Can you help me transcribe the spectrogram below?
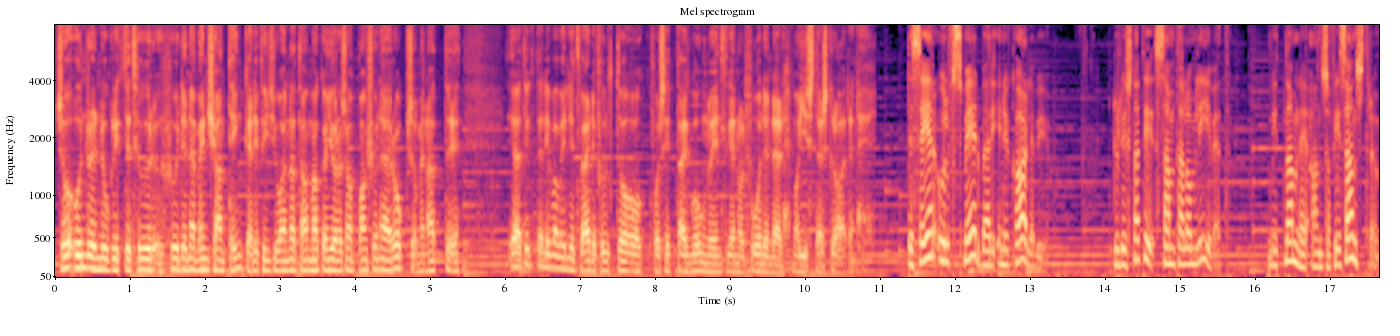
så undrar jag nog riktigt hur, hur den här människan tänker. Det finns ju annat man kan göra som pensionär också men att eh, jag tyckte det var väldigt värdefullt att få sätta igång nu äntligen och få den där magistersgraden. Det säger Ulf Smedberg i Nykarleby. Du lyssnar till Samtal om livet. Mitt namn är Ann-Sofie Sandström.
